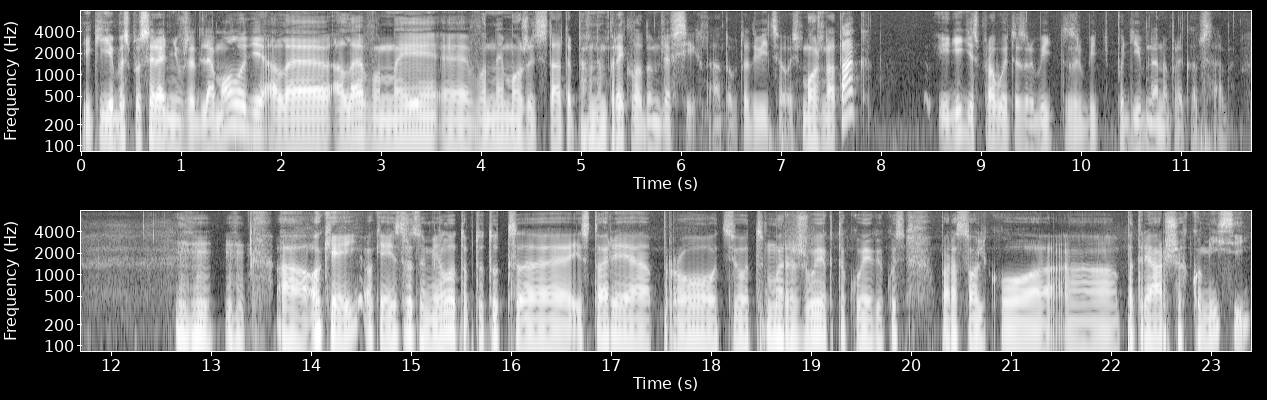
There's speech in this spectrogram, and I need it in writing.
Які є безпосередньо вже для молоді, але але вони е, вони можуть стати певним прикладом для всіх. Та? Тобто, дивіться, ось можна так, ідіть і спробуйте зробіть, зробіть подібне, наприклад, в себе. Угу, угу. А, Окей, окей, зрозуміло. Тобто тут е, історія про цю от мережу, як таку, як якусь парасольку е, патріарших комісій.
